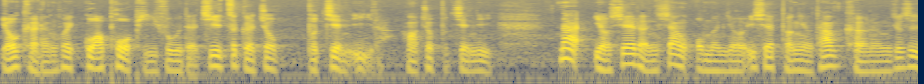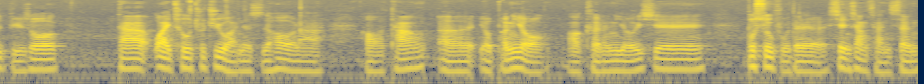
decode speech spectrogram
有可能会刮破皮肤的。其实这个就不建议了好，哦，就不建议。那有些人像我们有一些朋友，他可能就是比如说他外出出去玩的时候啦，哦，他呃有朋友哦，可能有一些不舒服的现象产生，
